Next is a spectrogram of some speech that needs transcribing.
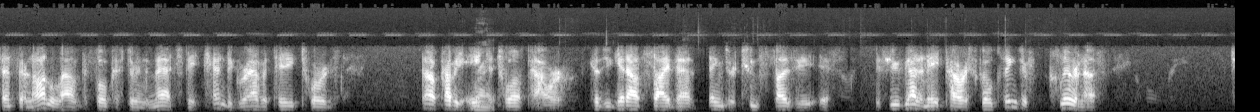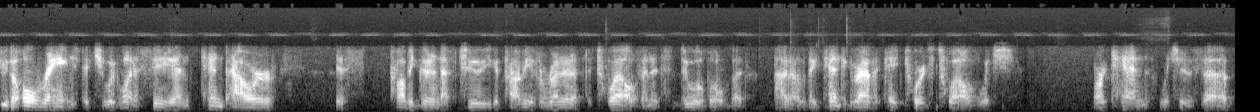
since they're not allowed to focus during the match, they tend to gravitate towards uh, probably eight right. to twelve power because you get outside that things are too fuzzy. If if you've got an eight power scope, things are clear enough to the whole range that you would want to see, and ten power is probably good enough too. You could probably even run it up to twelve, and it's doable. But I don't know. They tend to gravitate towards twelve, which or ten, which is uh,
